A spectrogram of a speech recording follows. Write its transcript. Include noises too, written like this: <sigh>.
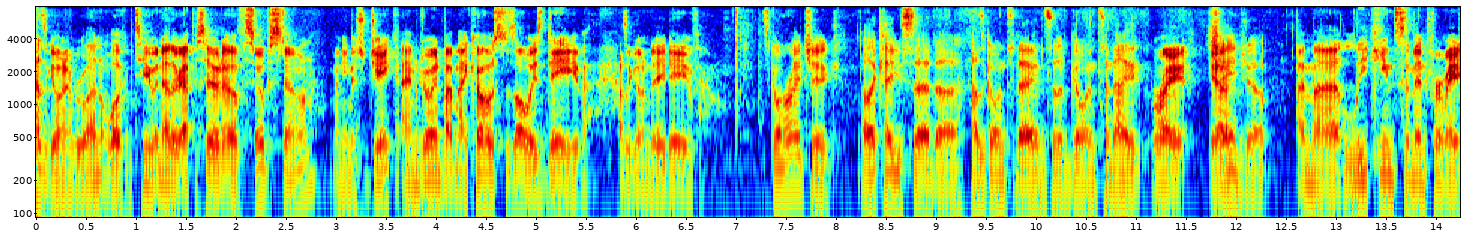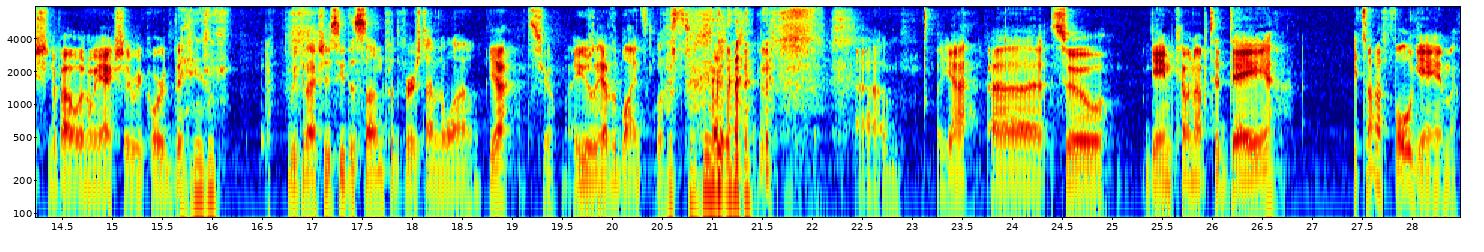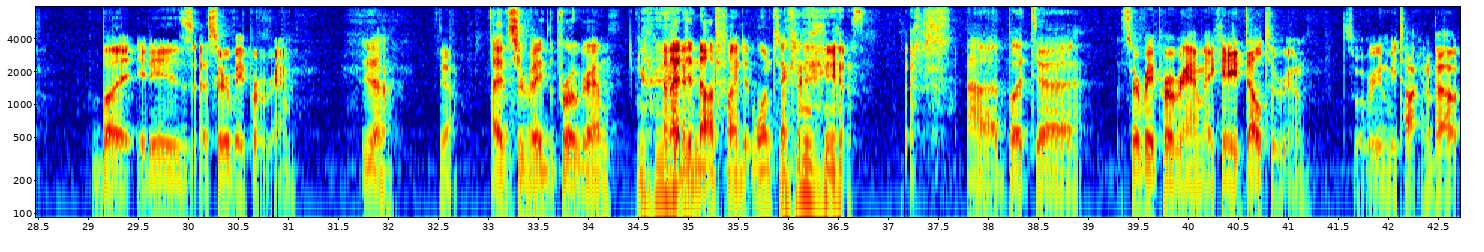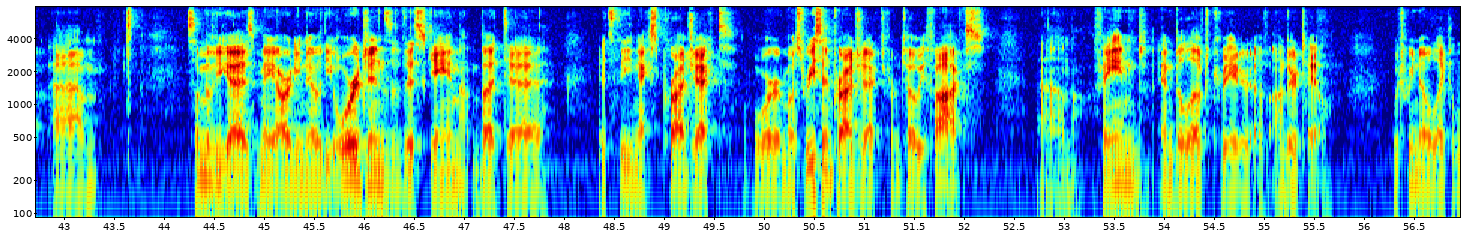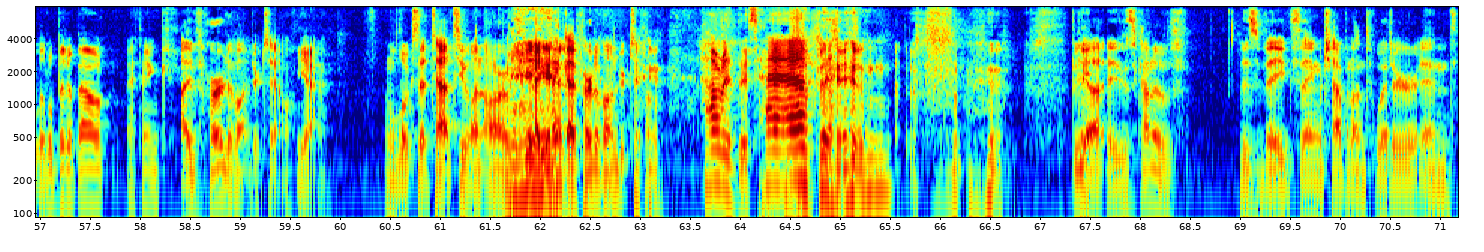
How's it going, everyone? Welcome to another episode of Soapstone. My name is Jake. I'm joined by my co-host, as always, Dave. How's it going today, Dave? It's going all right, Jake. I like how you said, uh, how's it going today instead of going tonight. Right. Yeah. Change up. I'm uh, leaking some information about when we actually record these. <laughs> We can actually see the sun for the first time in a while. yeah, it's true. I usually have the blinds closed. <laughs> um, but yeah, uh, so game coming up today. It's not a full game, but it is a survey program. Yeah. Yeah. I have surveyed the program, <laughs> and I did not find it wanting. <laughs> yes. Uh, but uh, survey program, aka Deltarune, is what we're going to be talking about. Um, some of you guys may already know the origins of this game, but uh, it's the next project or most recent project from Toby Fox, um, famed and beloved creator of Undertale, which we know like a little bit about. I think. I've heard of Undertale. Yeah. And looks at tattoo on arm. <laughs> I think I've heard of Undertale. <laughs> How did this happen? <laughs> But yeah, it was kind of this vague thing which happened on Twitter, and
